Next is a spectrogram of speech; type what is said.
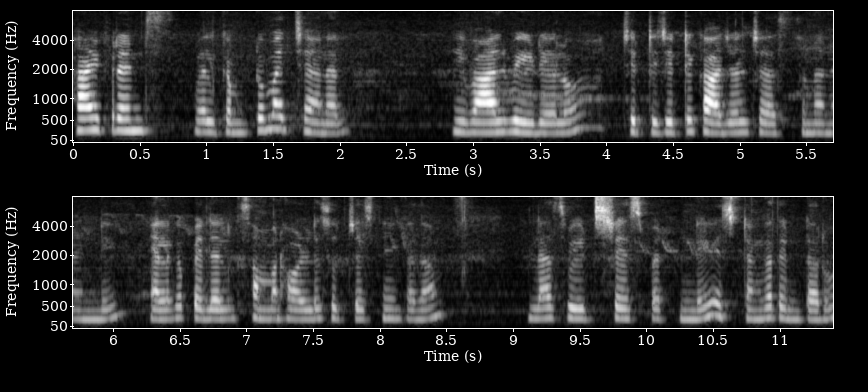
Hi friends welcome to my channel. ఇవాళ వీడియోలో చిట్టి చిట్టి కాజాలు చేస్తున్నానండి. ఎలాగ పిల్లలకి సమ్మర్ హాలిడేస్ వచ్చేసినాయి కదా ఇలా స్వీట్స్ చేసి పెట్టండి ఇష్టంగా తింటారు.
